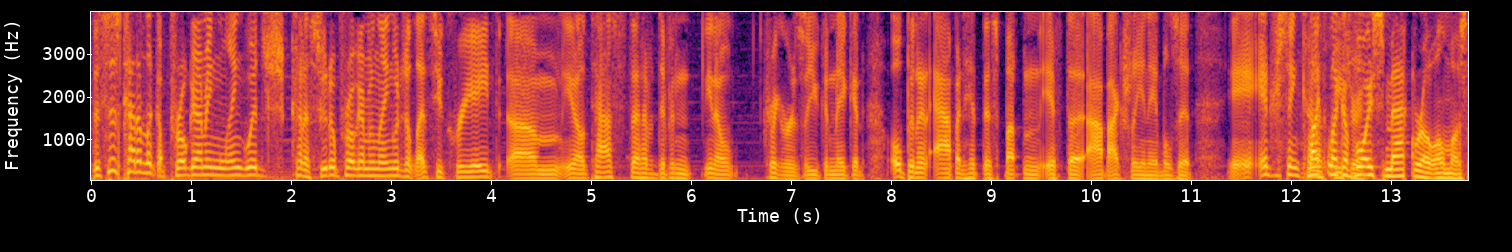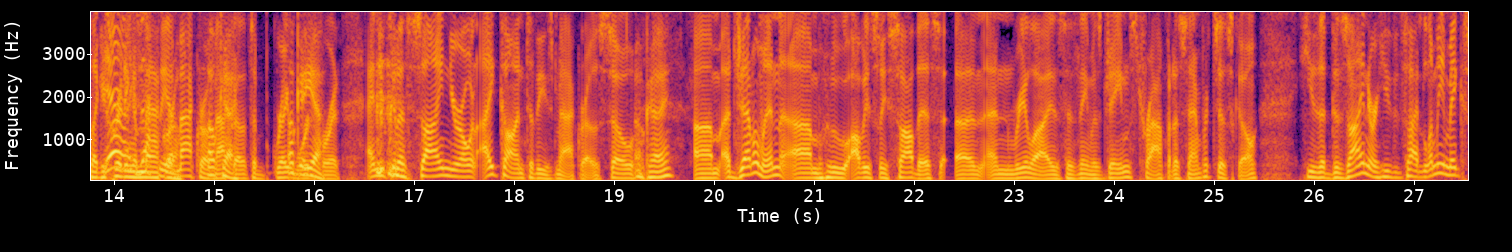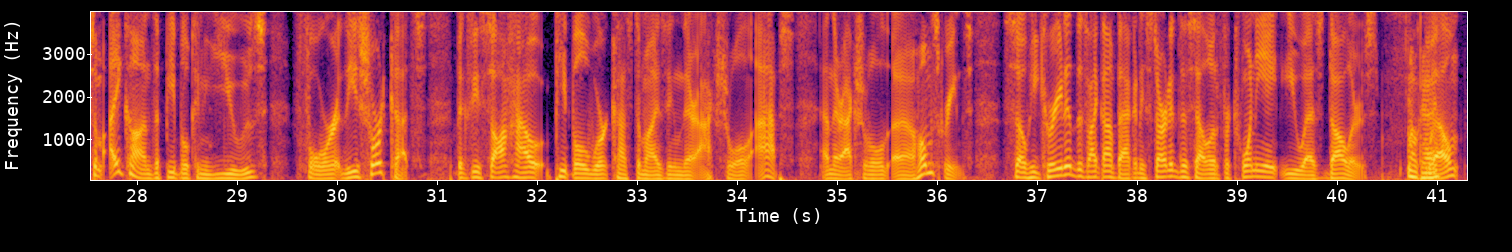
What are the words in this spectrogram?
This is kind of like a programming language, kind of pseudo programming language that lets you create, um, you know, tasks that have different, you know, triggers. So you can make it open an app and hit this button if the app actually enables it. I- interesting kind like of like a voice macro almost, like you're Yeah, creating exactly. a macro. macro. Okay. macro. That's a great Okay, word yeah. for it. And you can assign your own icon to these macros. So, Okay. um, a gentleman um, who obviously saw this and, and realized his name is James Trapp out of San Francisco. He's a designer. He decided, let me make some icons that people can use for these shortcuts because he saw how people were customizing their actual apps and their actual uh, home screens. So he created this icon pack and he started to sell it for 28 US dollars. Okay. Well,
